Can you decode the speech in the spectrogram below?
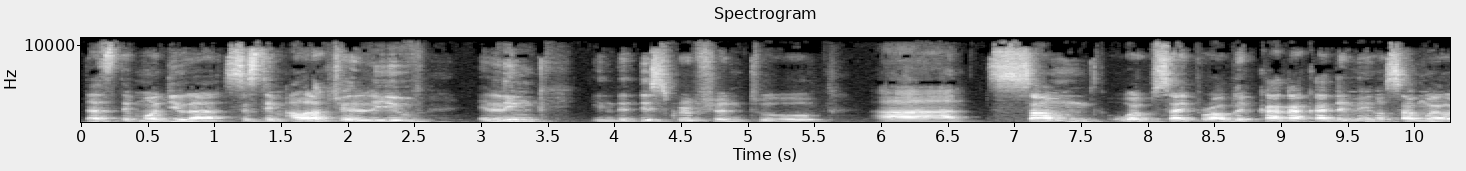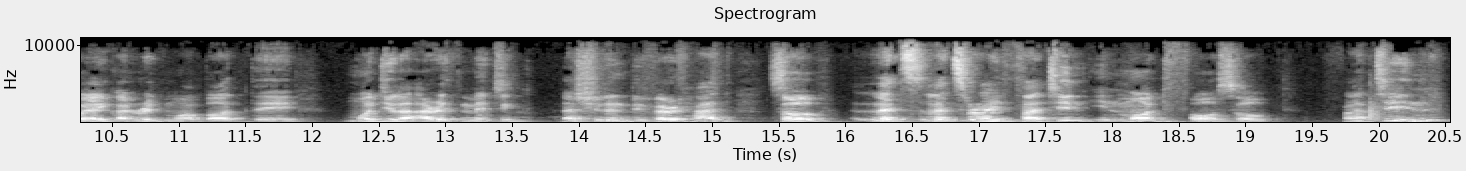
that's the modular system. I'll actually leave a link in the description to uh, some website, probably Khan Academy or somewhere where you can read more about the modular arithmetic. That shouldn't be very hard. So let's let's write 13 in mod 4. So 13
